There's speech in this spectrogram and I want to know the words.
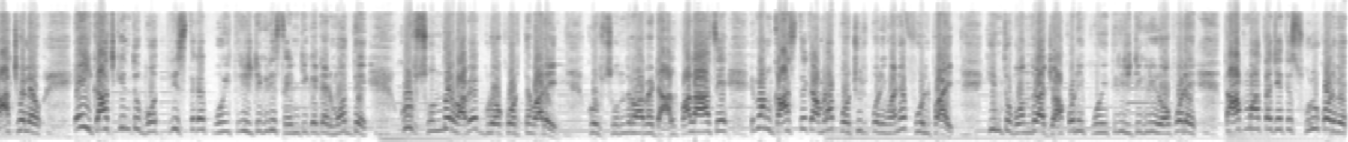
গাছ হলেও এই গাছ কিন্তু বত্রিশ থেকে পঁয়ত্রিশ ডিগ্রি সেন্টিগ্রেডের মধ্যে খুব সুন্দরভাবে গ্রো করতে পারে। খুব সুন্দরভাবে ডালপালা আসে এবং গাছ থেকে আমরা প্রচুর পরিমাণে ফুল পাই। কিন্তু বন্ধুরা, যখনই পঁয়ত্রিশ ডিগ্রির ওপরে তাপমাত্রা যেতে শুরু করবে,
